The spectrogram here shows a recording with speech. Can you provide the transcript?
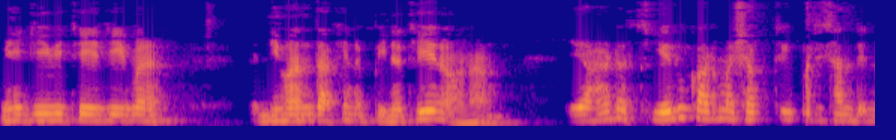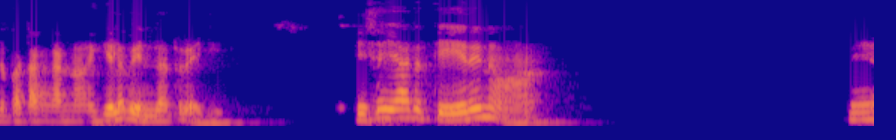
මේ ජීවිතයේදීම නිවන් දකින්න පින තියෙනවා නම් එයාට සියලු කර්ම ශක්තිය ප්‍රතිසන්දෙන්න පටන් ගන්නවා කියලා වෙනදට වැඩි. එසේ යාට තේරෙනවා මේ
